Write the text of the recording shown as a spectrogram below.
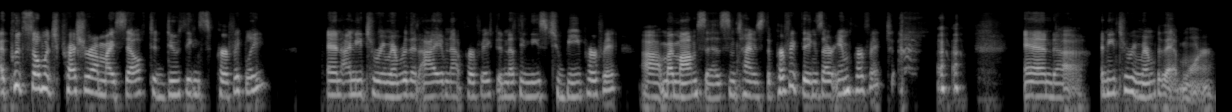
I put so much pressure on myself to do things perfectly. And I need to remember that I am not perfect and nothing needs to be perfect. Uh, my mom says sometimes the perfect things are imperfect. and uh, I need to remember that more.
